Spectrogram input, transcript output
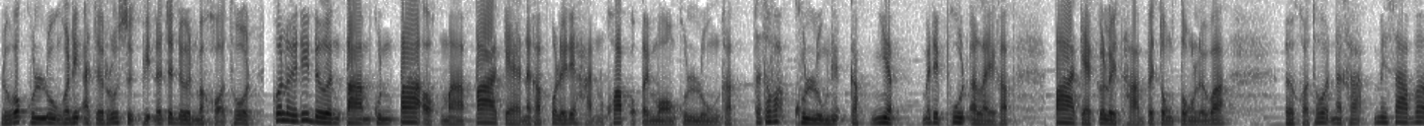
หรือว่าคุณลุงคนนี้อาจจะรู้สึกผิดแล้วจะเดินมาขอโทษ ก็เลยได้เดินตามคุณป้าออกมาป้าแกนะครับ ก็เลยได้หันควับออกไปมองคุณลุงครับ แต่ทว่าคุณลุงเนี่ยกลับเงียบไม่ได้พูดอะไรครับ ป้าแกก็เลยถามไปตรงๆเลยว่า ออขอโทษนะคะ ไม่ทราบว่า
